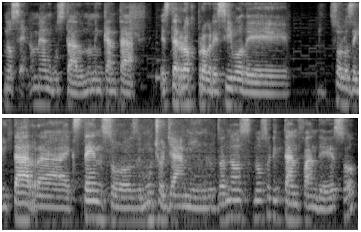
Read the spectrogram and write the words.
no sé, no me han gustado, no me encanta este rock progresivo de solos de guitarra, extensos, de mucho jamming, no, no soy tan fan de eso.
